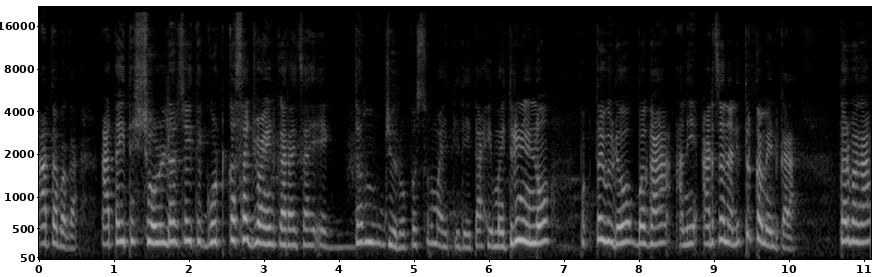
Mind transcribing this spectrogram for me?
आता बघा आता इथे शोल्डरच्या इथे गोट कसा जॉईन करायचा आहे एकदम झिरोपासून माहिती देत आहे. मैत्रिणींनो फक्त व्हिडिओ बघा आणि अडचण आली तर कमेंट करा. तर बघा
